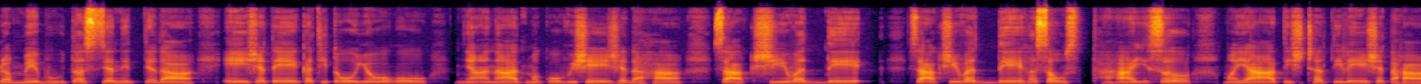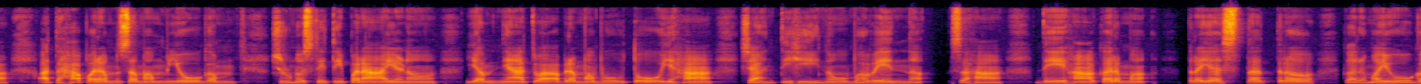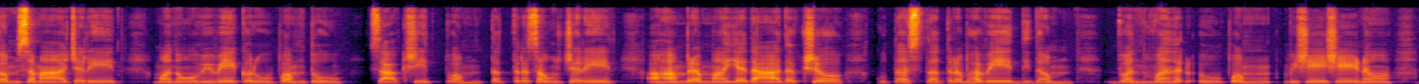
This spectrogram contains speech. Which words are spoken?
ब्रह्मीभूतस्य नित्यदा एष ते कथितो योगो ज्ञानात्मको विशेषदः साक्षिवद्दे साक्षिवद्देहसंस्थः स मया तिष्ठति लेशतः अतः परं समं योगं शृणुस्थितिपरायण यं ज्ञात्वा ब्रह्मभूतो यः शान्तिहीनो भवेन्न सः। देहाकर्मत्रयस्तत्र कर्मयोगं समाचरेत्। मनोविवेकरूपं तु साक्षित्वं तत्र संचरेत्। अहं ब्रह्म यदा दक्ष कुतस्तत्र भवेदिदं द्वन्द्वरूपं विशेषेण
